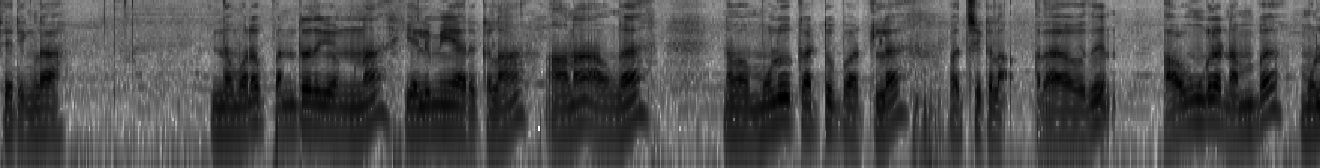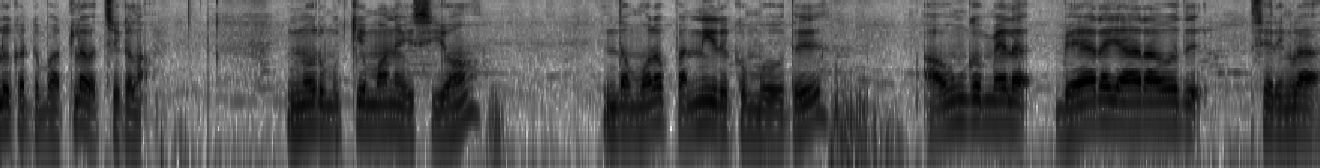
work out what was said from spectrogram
சரிங்களா? இந்த முறை பண்ணுறதுக்கு வேணும்னா எளிமையாக இருக்கலாம். ஆனால் அவங்க நம்ம முழு கட்டுப்பாட்டில் வச்சுக்கலாம். அதாவது அவங்கள நம்ம முழு கட்டுப்பாட்டில் வச்சுக்கலாம். இன்னொரு முக்கியமான விஷயம் இந்த முறை பண்ணி இருக்கும்போது அவங்க மேலே வேறு யாராவது சரிங்களா?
